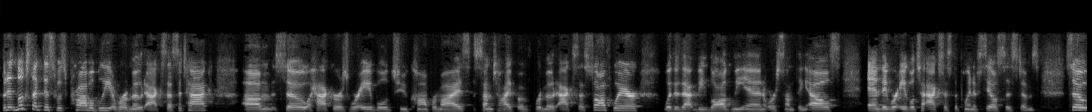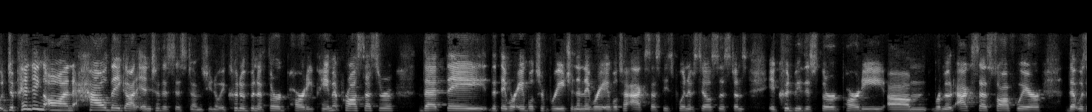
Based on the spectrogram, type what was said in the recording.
But it looks like this was probably a remote access attack. Um, so hackers were able to compromise some type of remote access software, whether that be LogMeIn or something else, and they were able to access the point of sale systems. So depending on how they got into the systems, you know, it could have been a third party payment processor that they that they were able to breach and then they were able to access these point of sale systems. It could be this third party um, remote access software that was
